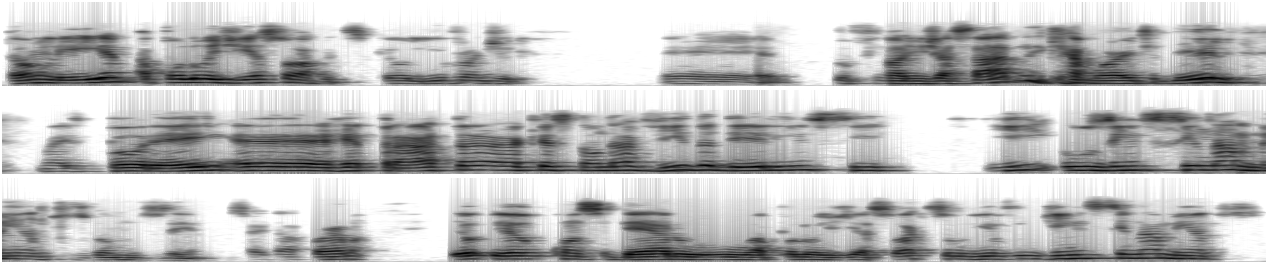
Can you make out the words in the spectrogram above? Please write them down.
então leia Apologia Sócrates, que é o livro onde, é, no final a gente já sabe, né, que é a morte dele, mas, porém, é, retrata a questão da vida dele em si e os ensinamentos, vamos dizer. De certa forma, eu, eu considero o Apologia Sócrates um livro de ensinamentos,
